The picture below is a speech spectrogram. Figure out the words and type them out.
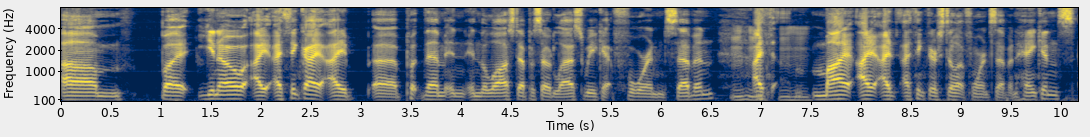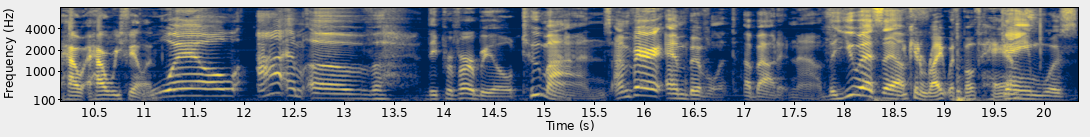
Um, but you know, I, I think I, I uh, put them in, in the lost episode last week at four and 7 Mm-hmm, I th- my I, I I think they're still at four and seven. Hankins, how how are we feeling? Well, I am of the proverbial two minds. I'm very ambivalent about it now. The USF You can write with both hands. game was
